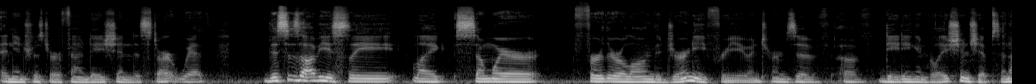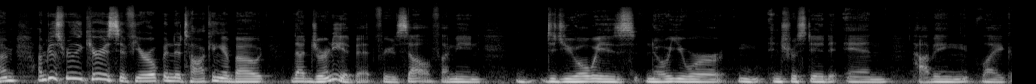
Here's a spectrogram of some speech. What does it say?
an interest or a foundation to start with. This is obviously like somewhere further along the journey for you in terms of, of dating and relationships. And I'm I'm just really curious if you're open to talking about that journey a bit for yourself. I mean, did you always know you were interested in having like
